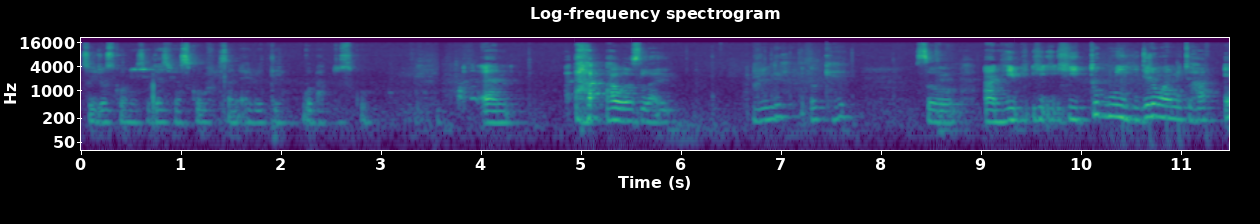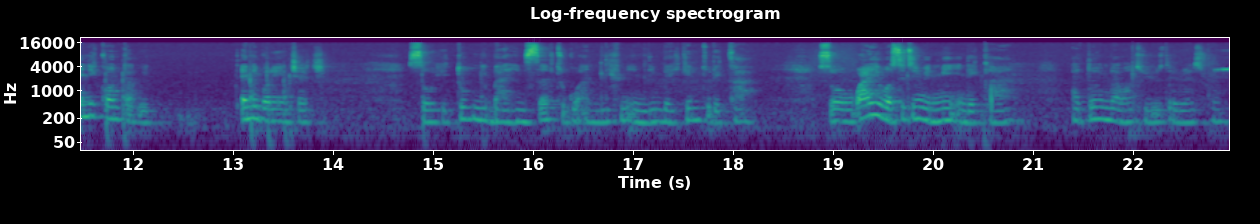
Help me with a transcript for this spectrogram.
So he just called me and said, That's your school fees and everything. Go back to school. And I was like, Really? Okay. So, and he, he, he took me, he didn't want me to have any contact with anybody in church. So he took me by himself to go and leave me in Limbe. He came to the car. So while he was sitting with me in the car, I told him that I want to use the restroom.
